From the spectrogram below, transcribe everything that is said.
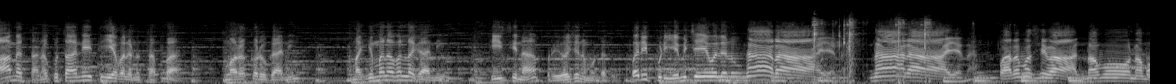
ఆమె తనకు తానే తీయవలను తప్ప మరొకరు గాని మహిమల వల్ల గాని తీసిన ప్రయోజనముండదు. మరి ఇప్పుడు ఏమి చేయవలెను? నారాయణ నారాయణ పరమశివ నమో నమ.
